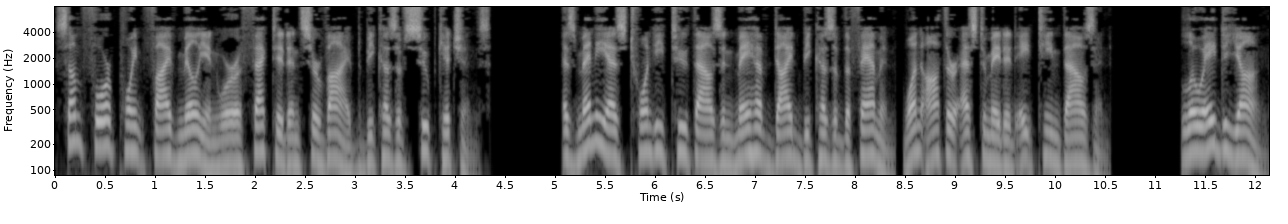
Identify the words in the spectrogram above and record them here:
Some 4.5 million were affected and survived because of soup kitchens. As many as 22,000 may have died because of the famine, one author estimated 18,000. Loé de Jong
